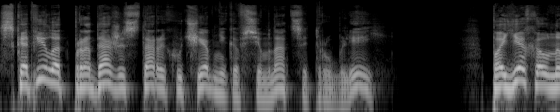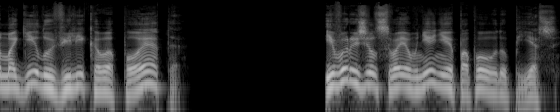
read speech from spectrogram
скопил от продажи старых учебников 17 рублей, поехал на могилу великого поэта и выразил свое мнение по поводу пьесы.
